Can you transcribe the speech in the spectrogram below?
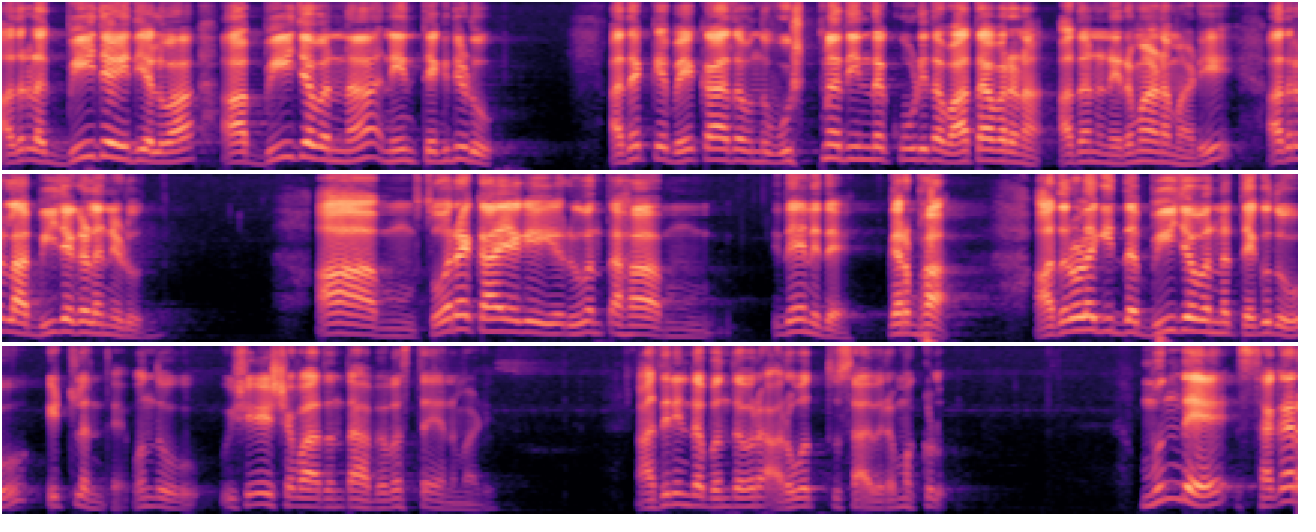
ಅದರೊಳಗೆ ಬೀಜ ಇದೆಯಲ್ವ? ಆ ಬೀಜವನ್ನು ನೀನು ತೆಗೆದಿಡು. ಅದಕ್ಕೆ ಬೇಕಾದ ಒಂದು ಉಷ್ಣದಿಂದ ಕೂಡಿದ ವಾತಾವರಣ ಅದನ್ನು ನಿರ್ಮಾಣ ಮಾಡಿ, ಅದರಲ್ಲಿ ಆ ಬೀಜಗಳನ್ನಿಡು. ಆ ಸೋರೆಕಾಯಿಗೆ ಇರುವಂತಹ ಇದೇನಿದೆ? ಗರ್ಭ. ಅದರೊಳಗಿದ್ದ ಬೀಜವನ್ನು ತೆಗೆದು ಇಟ್ಲಂತೆ. ಒಂದು ವಿಶೇಷವಾದಂತಹ ವ್ಯವಸ್ಥೆಯನ್ನು ಮಾಡಿ. ಅದರಿಂದ ಬಂದವರ ಅರುವತ್ತು ಸಾವಿರ ಮಕ್ಕಳು. ಮುಂದೆ ಸಗರ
